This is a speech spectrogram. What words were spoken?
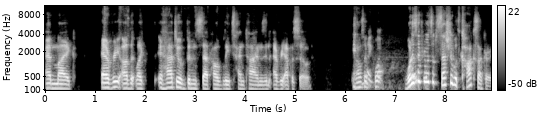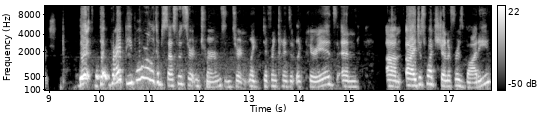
and like every other like it had to have been said probably ten times in every episode. And I was Oh like, what what is everyone's obsession with cocksuckers? there, there- right people were like obsessed with certain terms and certain like different kinds of like periods and um oh, i just watched jennifer's body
